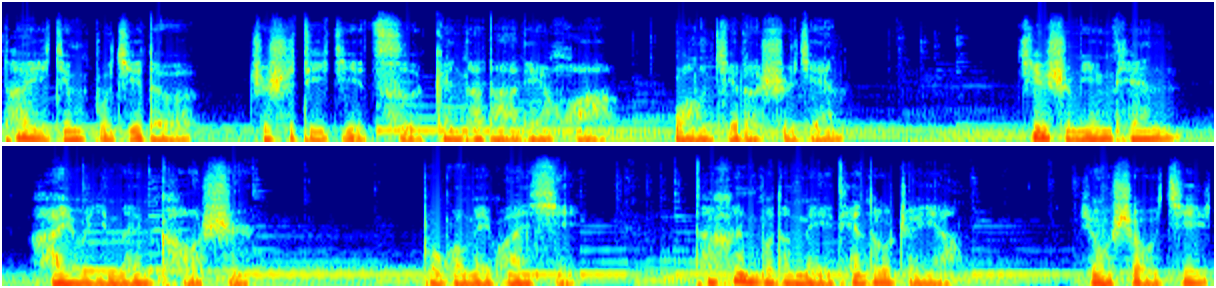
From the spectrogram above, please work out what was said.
他已经不记得这是第几次跟他打电话，忘记了时间。即使明天。还有一门考试，不过没关系，他恨不得每天都这样，用手机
